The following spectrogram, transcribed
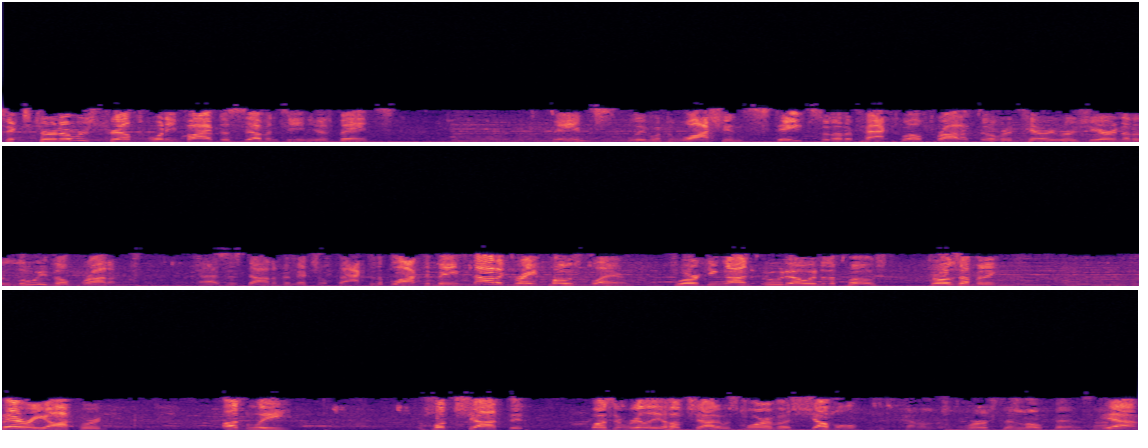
six turnovers, trail 25 to 17. Here's Baynes. Baynes, I believe, went to Washington State, so another Pac-12 product. Over to Terry Rozier, another Louisville product. As is Donovan Mitchell. Back to the block to Baynes. Not a great post player. Working on Udoh into the post. Throws up a very awkward, ugly hook shot that wasn't really a hook shot. It was more of a shovel. Kind of worse than Lopez, huh? Yeah.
